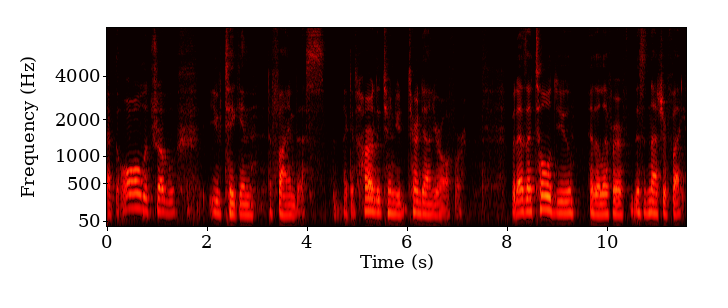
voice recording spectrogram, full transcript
after all the trouble you've taken to find us. I could hardly turn you turn down your offer. But as I told you as I left Earth, this is not your fight.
